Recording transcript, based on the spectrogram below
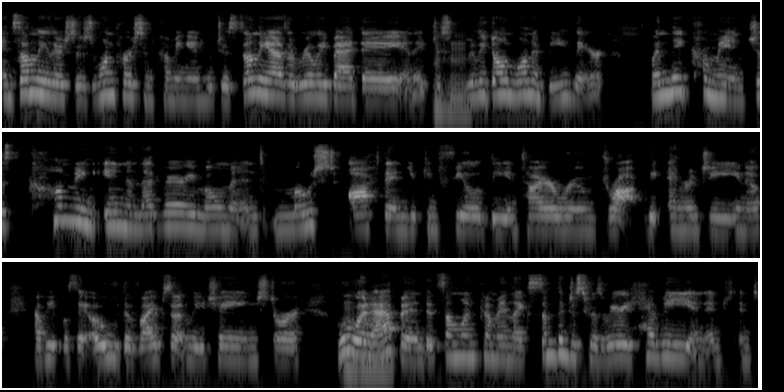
and suddenly there's this one person coming in who just suddenly has a really bad day and they just mm-hmm. really don't want to be there when they come in, just coming in in that very moment, most often you can feel the entire room drop, the energy, you know, how people say, oh, the vibe suddenly changed, or mm-hmm. what happened? Did someone come in? Like something just feels very heavy and, and, and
